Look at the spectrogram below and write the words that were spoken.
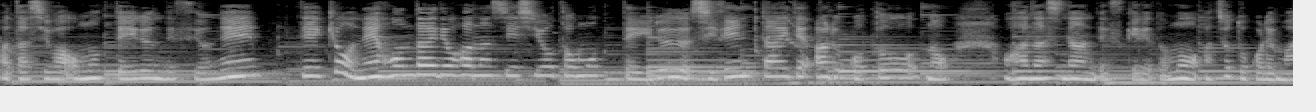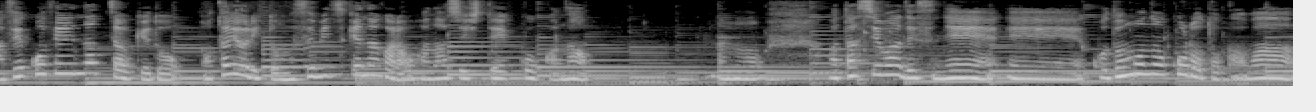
私は思っているんですよね。で今日ね本題でお話ししようと思っている自然体であることのお話なんですけれどもあちょっとこれ混ぜこぜになっちゃうけどお便りと結びつけながらお話ししていこうかな。あの私はですね、えー、子供の頃とかは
